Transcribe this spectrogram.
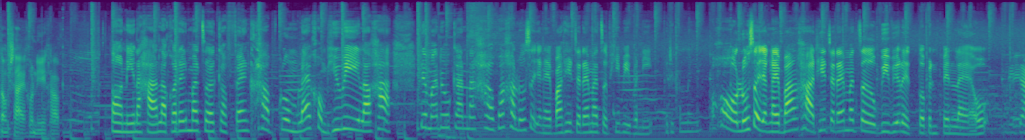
น้องชายคนนี้ครับ ตอนนี้นะคะเราก็ได้มาเจอกับแฟนคลับกลุ่มแรกของพี่วีแล้วค่ะ เดี๋ยวมาดูกันนะคะ ว่าเขารู้สึกยังไงบ้างที่จะได้มาเจอพี่วีวันนี้ไปดูกันเลย โอ้โห รู้สึกยังไงบ้างค่ะ ที่จะได้มาเจอวีวิเลตตัวเป็นๆแล้ว ดีใจ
